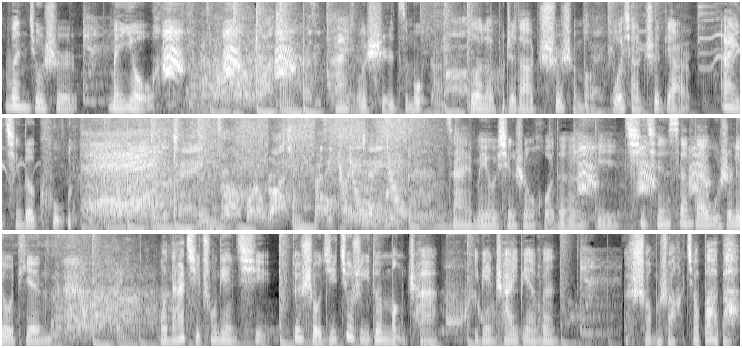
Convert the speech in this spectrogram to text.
问就是没有。嗨，我是子木，饿了不知道吃什么，我想吃点爱情的苦。在没有性生活的第七千三百五十六天，我拿起充电器，对手机就是一顿猛插，一边插一边问：爽不爽？叫爸爸。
